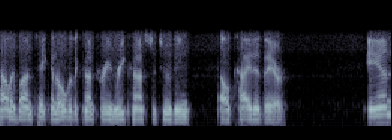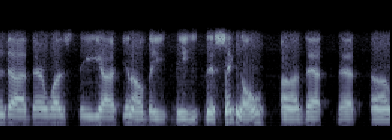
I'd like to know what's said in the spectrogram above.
Taliban taking over the country and reconstituting Al Qaeda there and uh, there was the uh, you know the the the signal uh, that that uh,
